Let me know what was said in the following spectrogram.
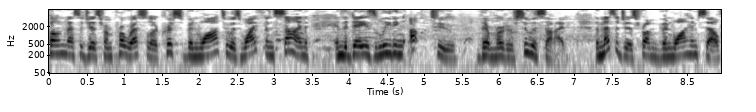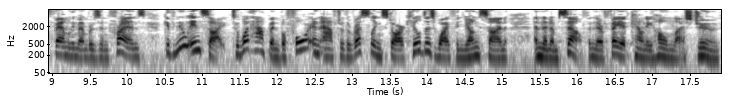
Phone messages from pro wrestler Chris Benoit to his wife and son in the days leading up to their murder suicide. The messages from Benoit himself, family members, and friends give new insight to what happened before and after the wrestling star killed his wife and young son and then himself in their Fayette County home last June.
